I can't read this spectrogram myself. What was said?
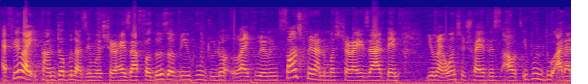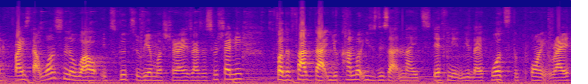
I feel like it can double as a moisturizer. For those of you who do not like wearing sunscreen and moisturizer, then you might want to try this out. Even though i'd advise that once in a while it's good to wear moisturizers especially for the fact that you cannot use this at night. Definitely like what's the point right?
